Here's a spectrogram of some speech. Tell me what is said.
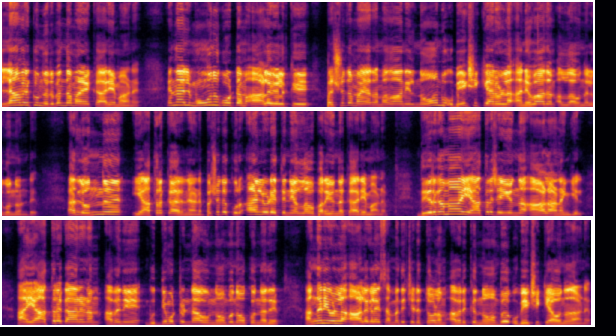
എല്ലാവർക്കും നിർബന്ധമായ കാര്യമാണ്. എന്നാൽ മൂന്ന് കൂട്ടം ആളുകൾക്ക് പരിശുദ്ധമായ റമദാനിൽ നോമ്പ് ഉപേക്ഷിക്കാനുള്ള അനുവാദം അള്ളാഹു നൽകുന്നുണ്ട്. അതിലൊന്ന് യാത്രക്കാരനാണ്. പരിശുദ്ധ ഖുർആാനിലൂടെ തന്നെ അള്ളാഹു പറയുന്ന കാര്യമാണ്. ദീർഘമായി യാത്ര ചെയ്യുന്ന ആളാണെങ്കിൽ ആ യാത്ര കാരണം അവന് ബുദ്ധിമുട്ടുണ്ടാവും നോമ്പ് നോക്കുന്നത് അങ്ങനെയുള്ള ആളുകളെ സംബന്ധിച്ചിടത്തോളം അവർക്ക് നോമ്പ് ഉപേക്ഷിക്കാവുന്നതാണ്.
